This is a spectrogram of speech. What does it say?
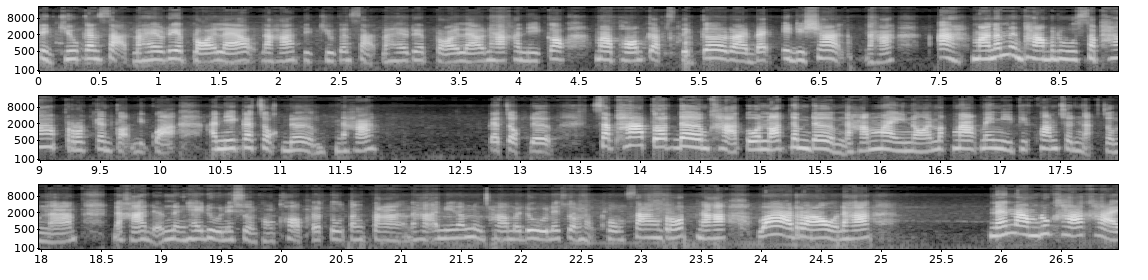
ติดคิ้วกันสาดมาให้เรียบร้อยแล้วนะคะ ติดคิ้วกันสาดมาให้เรียบร้อยแล้วนะคะคันนี้ก็มาพร้อมกับสติกเกอร์ลายแบ็กเอดิชั่นนะคะอะมาน้ำหนึ่งพามาดูสภาพรถกันก่อนดีกว่า อันนี้กระจกเดิมนะคะ กระจกเดิม สภาพรถเดิมค่ะ ตัวน็อตเดิมๆนะคะ ไม่น้อยมากๆ ไม่มีพลิกคว่ำชนหนักจมน้ำนะคะ เดี๋ยวหนึ่งให้ดูในส่วนของขอบประตูต่างๆนะคะ อันนี้น้ำหนึ่งพามาดูในส่วนของโครงสร้างรถนะคะ ว่าเรานะคะ แนะนำลูกค้าขาย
